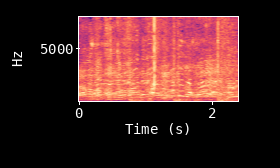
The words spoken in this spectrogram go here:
あの活躍の感じ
